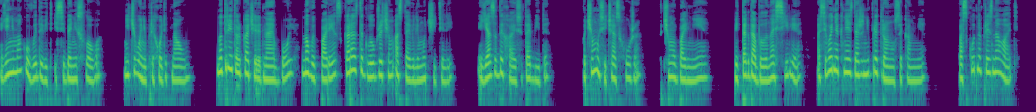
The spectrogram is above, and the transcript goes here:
Я не могу выдавить из себя ни слова, ничего не приходит на ум. Внутри только очередная боль, новый порез, гораздо глубже, чем оставили мучители. И я задыхаюсь от обиды. Почему сейчас хуже? Почему больнее? Ведь тогда было насилие, а сегодня князь даже не притронулся ко мне. Паскудно признавать,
